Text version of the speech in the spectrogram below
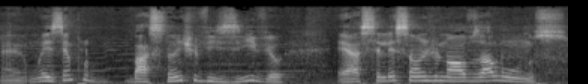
Né? Um exemplo bastante visível é a seleção de novos alunos.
